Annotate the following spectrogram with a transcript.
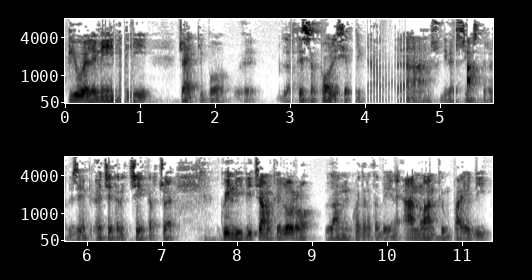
più elementi, cioè tipo eh, la stessa policy applicata su diversi cluster ad esempio, eccetera, eccetera. Cioè, quindi diciamo che loro l'hanno inquadrata bene, hanno anche un paio di,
